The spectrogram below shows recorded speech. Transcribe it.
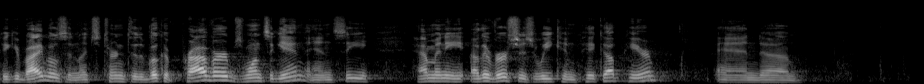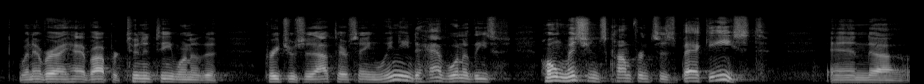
Take your Bibles and let's turn to the book of Proverbs once again and see how many other verses we can pick up here. And um, whenever I have opportunity, one of the preachers is out there saying, We need to have one of these home missions conferences back east. And, uh,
